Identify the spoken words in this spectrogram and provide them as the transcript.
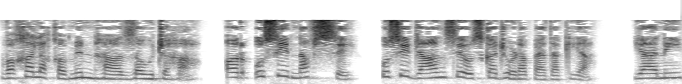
وخلق منہا زوجہا اور اسی نفس سے، اسی جان سے اس کا جوڑا پیدا کیا۔ یعنی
